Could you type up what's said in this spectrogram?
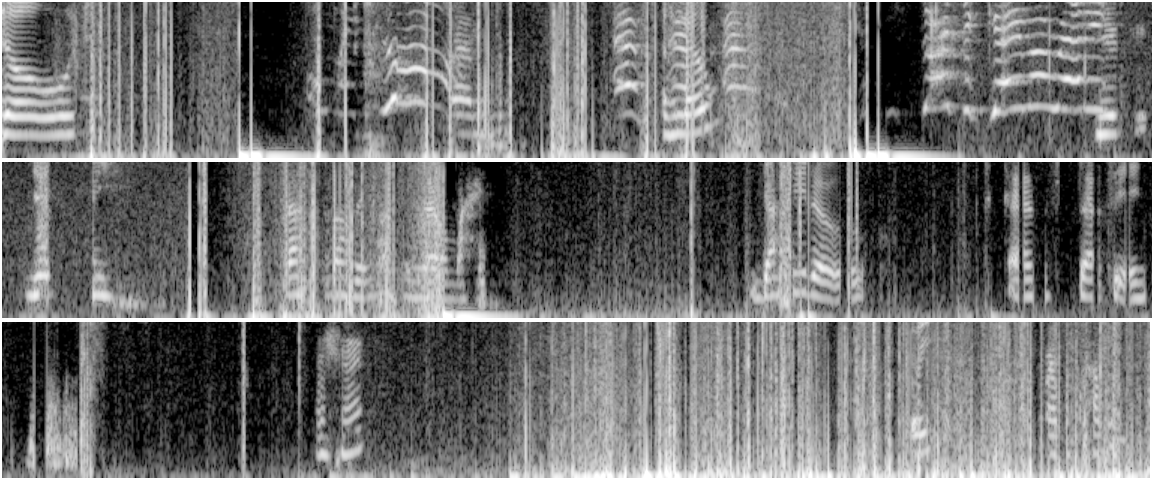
Years old. Oh my god! Um, Hello? Start the game already? you, you, that's nothing, nothing, never mind. Dafido. And starting. Mm-hmm. Wait, I'm coming.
